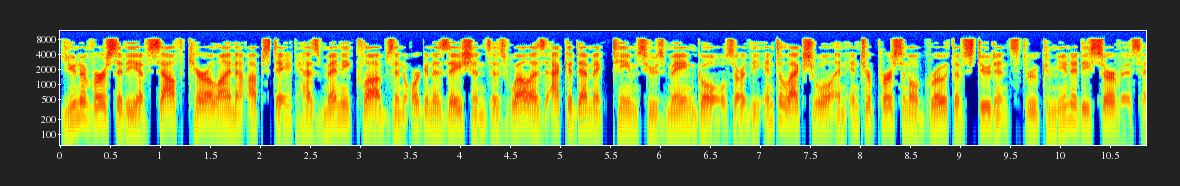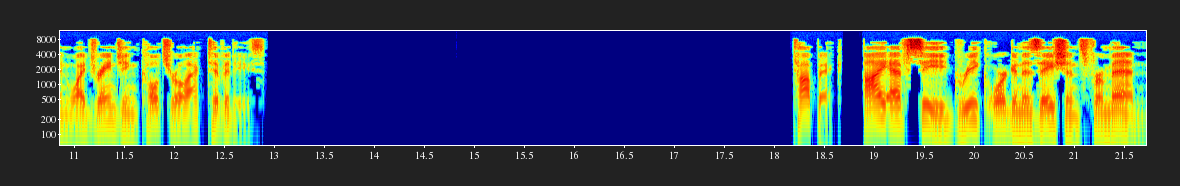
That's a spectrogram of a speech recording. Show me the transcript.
University of South Carolina Upstate has many clubs and organizations as well as academic teams whose main goals are the intellectual and interpersonal growth of students through community service and wide-ranging cultural activities. Topic: IFC Greek organizations for men.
